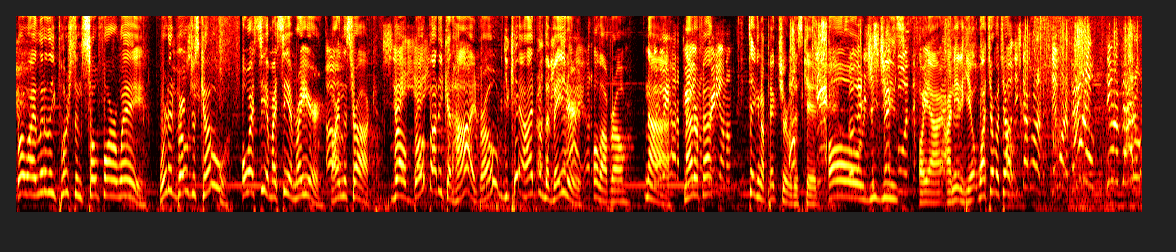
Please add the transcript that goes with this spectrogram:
Bro, I literally pushed him so far away. Where did bro just go? Oh, I see him. I see him right here. Behind oh. this rock. Bro, Hey, bro hey. thought he could hide, bro. You can't hide from the thought he could Vader. Hold on, bro. Nah. wait, on. Matter of fact, on him, greedy on him. taking a picture with Oh, this kid. yeah. Oh, Bro, that is disrespectful GG's. Oh, yeah, I need a heal. Watch out, watch Oh, out. these guys want to. They want to battle. They want to battle.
